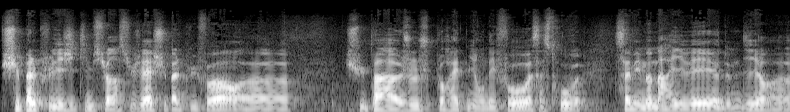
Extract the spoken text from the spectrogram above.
je suis pas le plus légitime sur un sujet, je suis pas le plus fort. Je suis pas, je, je pourrais être mis en défaut. Ça se trouve, ça m'est même arrivé de me dire, euh,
